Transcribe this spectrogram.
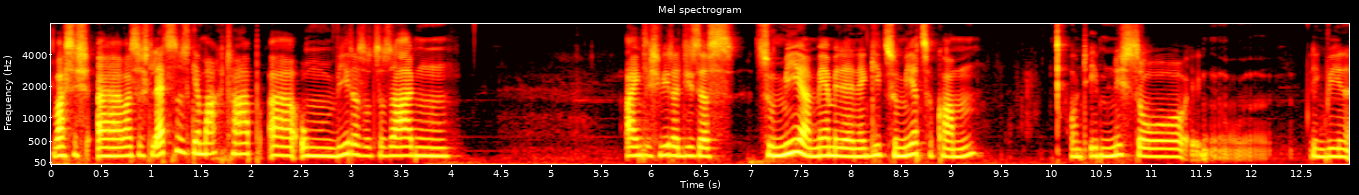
Was ich, äh, was ich letztens gemacht habe, äh, um wieder sozusagen eigentlich wieder dieses zu mir, mehr mit der Energie zu mir zu kommen und eben nicht so irgendwie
